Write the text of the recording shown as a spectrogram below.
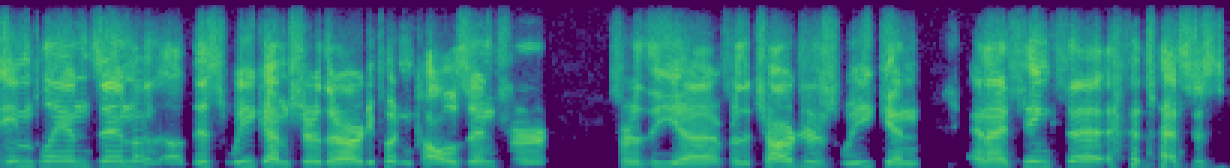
game plans in uh, this week. I'm sure they're already putting calls in for for the uh, for the Chargers week, and and I think that that's just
